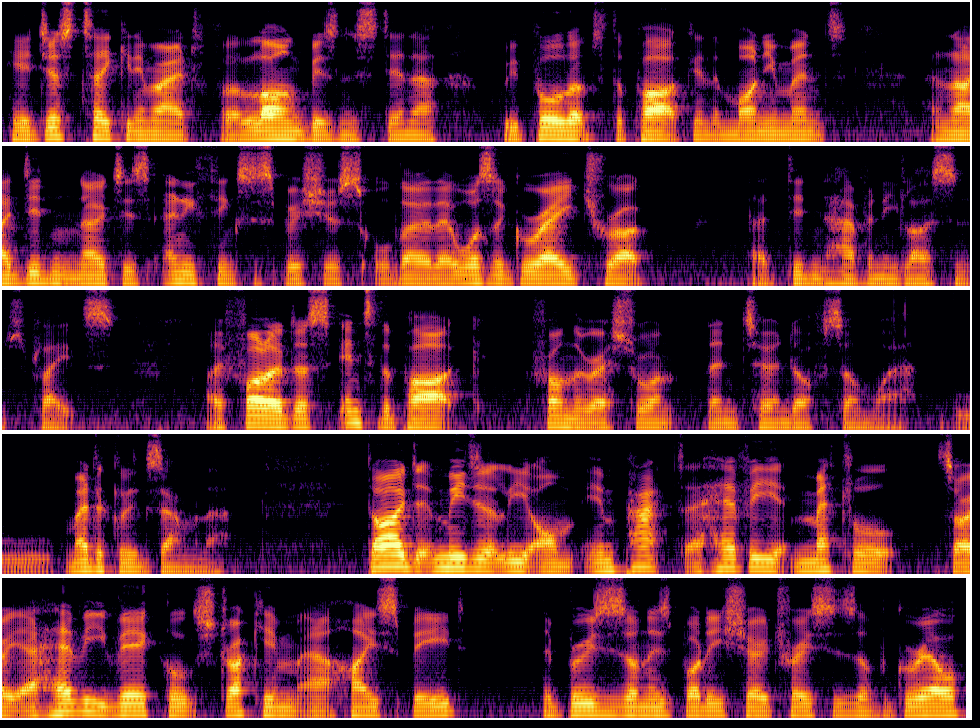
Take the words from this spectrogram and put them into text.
He had just taken him out for a long business dinner. We pulled up to the park near the monument, and I didn't notice anything suspicious, although there was a grey truck that didn't have any license plates. I followed us into the park from the restaurant, then turned off somewhere. Ooh, medical examiner. Died immediately on impact. A heavy metal, sorry, a heavy vehicle struck him at high speed. The bruises on his body show traces of a grill,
